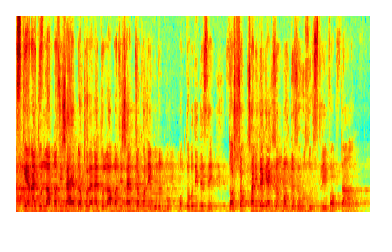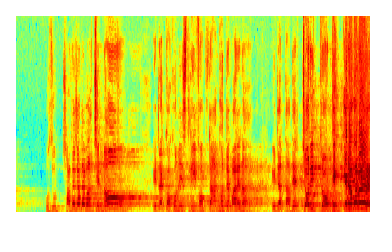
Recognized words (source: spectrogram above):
আজকে এনায়তুল্লাহ আব্বাসী সাহেব, ডক্টর এনায়তুল্লাহ আব্বাসী সাহেব যখন এগুলোর বক্তব্য দিতেছে, দর্শক সারি থেকে একজন বলতেছে, হুজুর, স্লিপ অফ টাং। হুজুর সাথে সাথে বলছে, ন, এটা কখনোই স্লিপ অফ টাং হতে পারে না। এটা তাদের চরিত্র, ঠিক কিনা বলেন?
